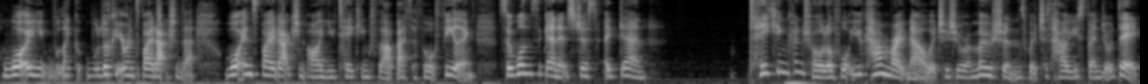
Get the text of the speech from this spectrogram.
what are you like? Look at your inspired action there. What inspired action are you taking for that better thought feeling? So, once again, it's just again taking control of what you can right now, which is your emotions, which is how you spend your day.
